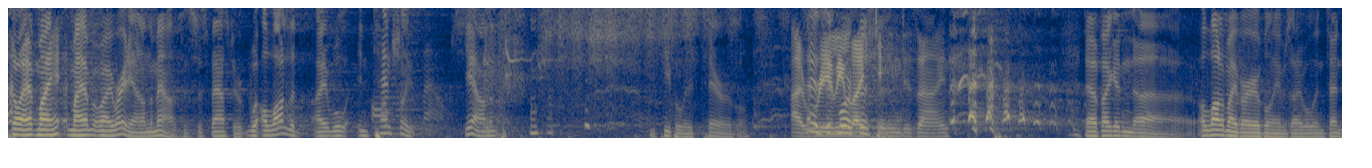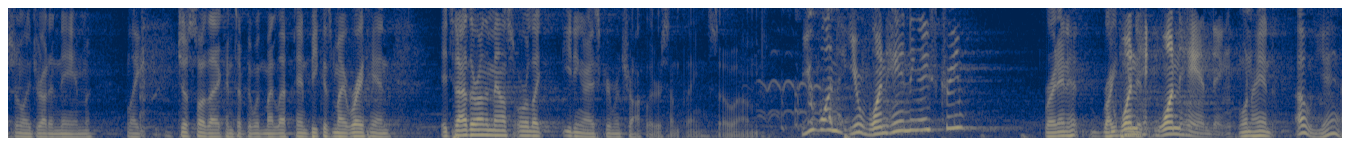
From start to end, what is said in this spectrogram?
so I have my, my my right hand on the mouse. It's just faster. Well, a lot of the I will intentionally. Yeah, on the. you people are terrible. I Yeah, really like efficient. game design. Yeah, if I can, uh, a lot of my variable names I will intentionally try to name, like just so that I can type them with my left hand because my right hand, it's either on the mouse or like eating ice cream or chocolate or something. So um, you one, you're one-handing ice cream. right hand, right One, hand, ha- one-handing. one hand. Oh yeah.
